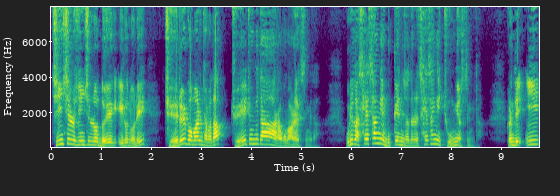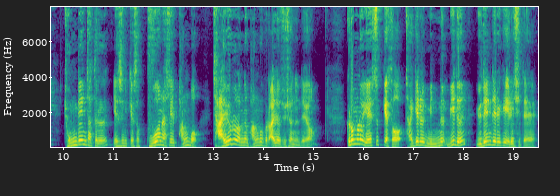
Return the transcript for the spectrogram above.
진실로 진실로 너희에게 이르노니 죄를 범하는 자마다 죄의 종이다 라고 말하였습니다. 우리가 세상에 묶여있는 자들은 세상의 종이었습니다. 그런데 이 종된 자들을 예수님께서 구원하실 방법, 자유를 얻는 방법을 알려주셨는데요. 그러므로 예수께서 자기를 믿는, 믿은 유대인들에게 이르시되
